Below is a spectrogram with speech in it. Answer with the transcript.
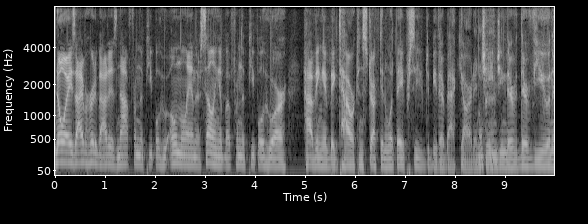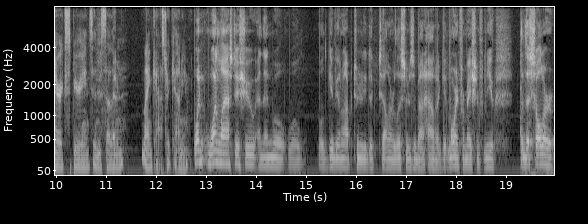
noise I've heard about it is not from the people who own the land they're selling it, but from the people who are having a big tower constructed in what they perceive to be their backyard and Okay. changing their, their view and their experience in southern Lancaster County. One one last issue, and then we'll we'll we'll give you an opportunity to tell our listeners about how to get more information from you. The solar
